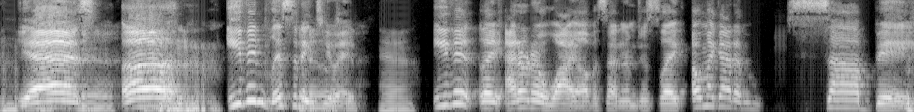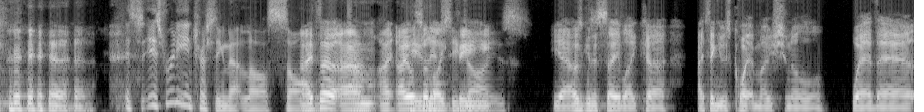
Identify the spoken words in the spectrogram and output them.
yes. Yeah. Uh, even listening that to was it, yeah even like I don't know why all of a sudden I'm just like, oh my god, I'm sobbing. It's it's really interesting that last song. I thought. Um, I, I also like the. Dies. Yeah, I was going to say like. Uh, I think it was quite emotional where they're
